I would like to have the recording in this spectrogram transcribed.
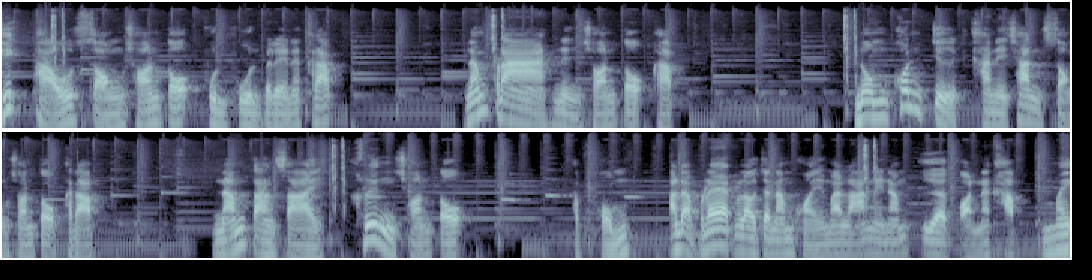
พริกเผา 2 ช้อนโต๊ะพูนๆไปเลยนะครับ น้ำปลา 1 ช้อนโต๊ะครับ นมข้นจืดคาร์เนชั่น 2 ช้อนโต๊ะครับ น้ำตาลทรายครึ่งช้อนโต๊ะครับผมอันดับแรกเราจะนำหอยมาล้างในน้ำเกลือก่อนนะครับ ไม่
